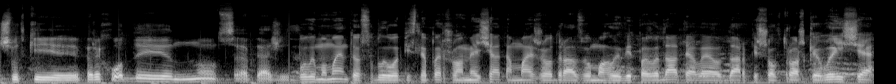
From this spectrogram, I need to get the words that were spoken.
швидкі переходи. Ну, це опять же. Були моменти, особливо після першого м'яча, там майже одразу могли відповідати, але удар пішов трошки вище.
